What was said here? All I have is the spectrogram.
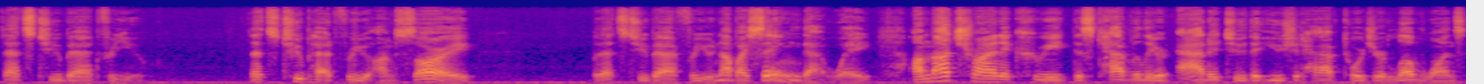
that's too bad for you. That's too bad for you. I'm sorry, but that's too bad for you. Now, by saying that way, I'm not trying to create this cavalier attitude that you should have towards your loved ones,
